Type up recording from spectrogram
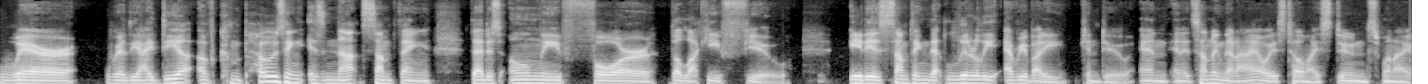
where where the idea of composing is not something that is only for the lucky few it is something that literally everybody can do. And and it's something that i always tell my students when i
